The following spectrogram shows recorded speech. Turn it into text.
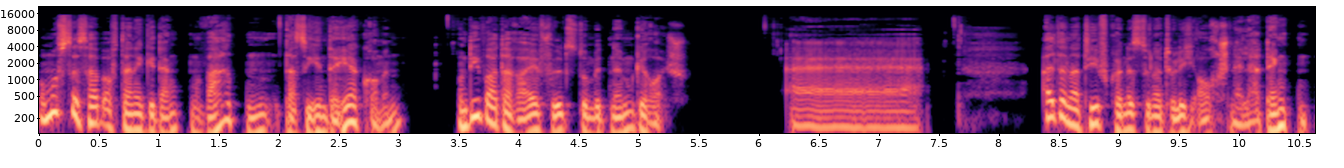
und musst deshalb auf deine Gedanken warten, dass sie hinterherkommen, und die Warterei füllst du mit einem Geräusch. Äh. Alternativ könntest du natürlich auch schneller denken,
